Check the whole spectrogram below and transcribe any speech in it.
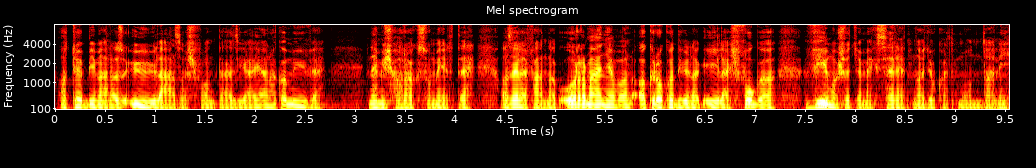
A többi már az ő lázas fantáziájának a műve. Nem is haragszom érte. Az elefántnak ormánya van, a krokodilnak éles foga, Vilmos atya meg szeret nagyokat mondani.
